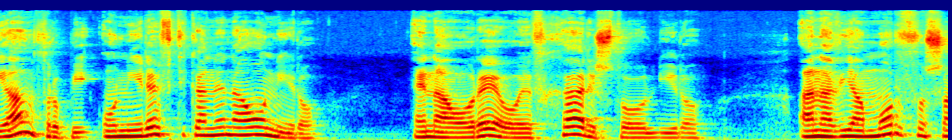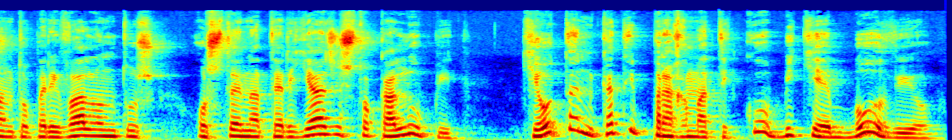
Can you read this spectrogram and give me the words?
οι άνθρωποι ονειρεύτηκαν ένα όνειρο, ένα ωραίο ευχάριστο όνειρο, αναδιαμόρφωσαν το περιβάλλον τους ώστε να ταιριάζει στο καλούπι και όταν κάτι πραγματικό μπήκε εμπόδιο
